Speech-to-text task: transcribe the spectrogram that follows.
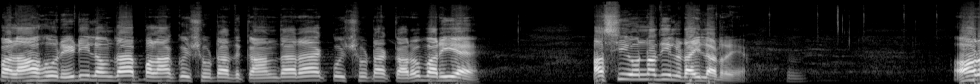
ਭਲਾ ਉਹ ਰੇੜੀ ਲਾਉਂਦਾ, ਭਲਾ ਕੋਈ ਛੋਟਾ ਦੁਕਾਨਦਾਰ ਹੈ, ਕੋਈ ਛੋਟਾ ਕਾਰੋਬਾਰੀ ਹੈ। ਅਸੀਂ ਉਹਨਾਂ ਦੀ ਲੜਾਈ ਲੜ ਰਹੇ ਹਾਂ। ਔਰ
